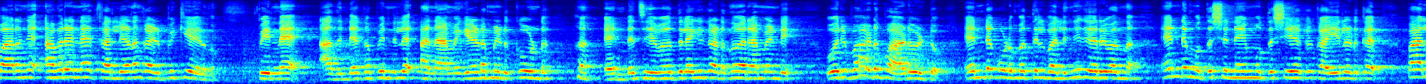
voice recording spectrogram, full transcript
പറഞ്ഞ് അവരെന്നെ കല്യാണം കഴിപ്പിക്കുകയായിരുന്നു. പിന്നെ അതിന്റെയൊക്കെ പിന്നിൽ അനാമികയുടെ മിടുക്കുമുണ്ട്. എന്റെ ജീവിതത്തിലേക്ക് കടന്നു വരാൻ വേണ്ടി ഒരുപാട് പാടുപെട്ടു. എന്റെ കുടുംബത്തിൽ വലിഞ്ഞു കയറി വന്ന് എന്റെ മുത്തശ്ശനെയും മുത്തശ്ശിയൊക്കെ കയ്യിലെടുക്കാൻ പല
